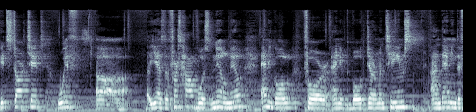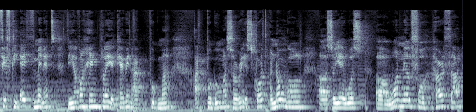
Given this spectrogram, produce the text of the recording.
it started with. Uh, yes, the first half was nil nil, any goal for any of both German teams. And then in the 58th minute, the Hoffenheim player Kevin Akpoguma Akpoguma, sorry, scored a non goal. Uh, so yeah, it was uh, 1 0 for Hertha.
